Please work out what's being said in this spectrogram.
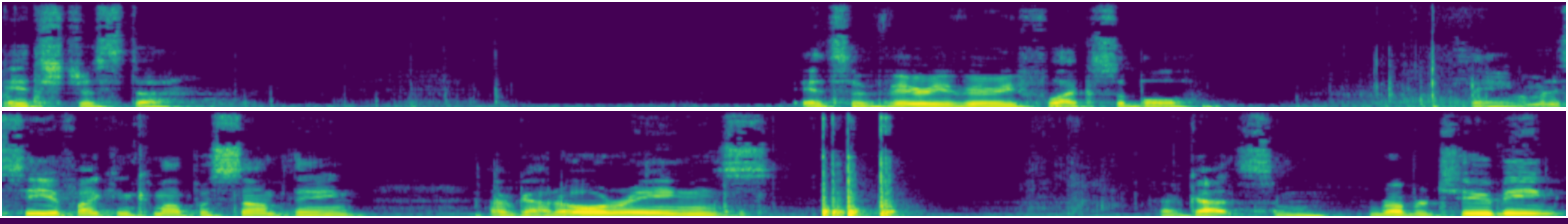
It's just a, it's a very, very flexible thing. I'm gonna see if I can come up with something. I've got O-rings. I've got some rubber tubing.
